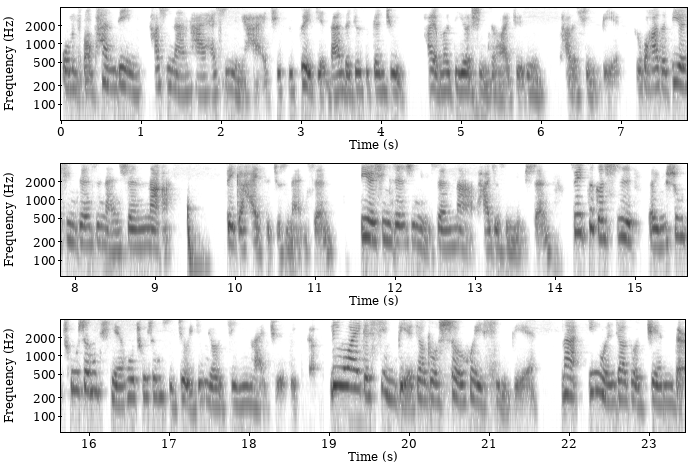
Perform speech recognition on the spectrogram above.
我们怎么判定他是男孩还是女孩？其实最简单的就是根据他有没有第二性征来决定他的性别。如果他的第二性征是男生，那这个孩子就是男生。第二性征是女生，那她就是女生，所以这个是等于说出生前或出生时就已经由基因来决定的。另外一个性别叫做社会性别，那英文叫做 gender，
